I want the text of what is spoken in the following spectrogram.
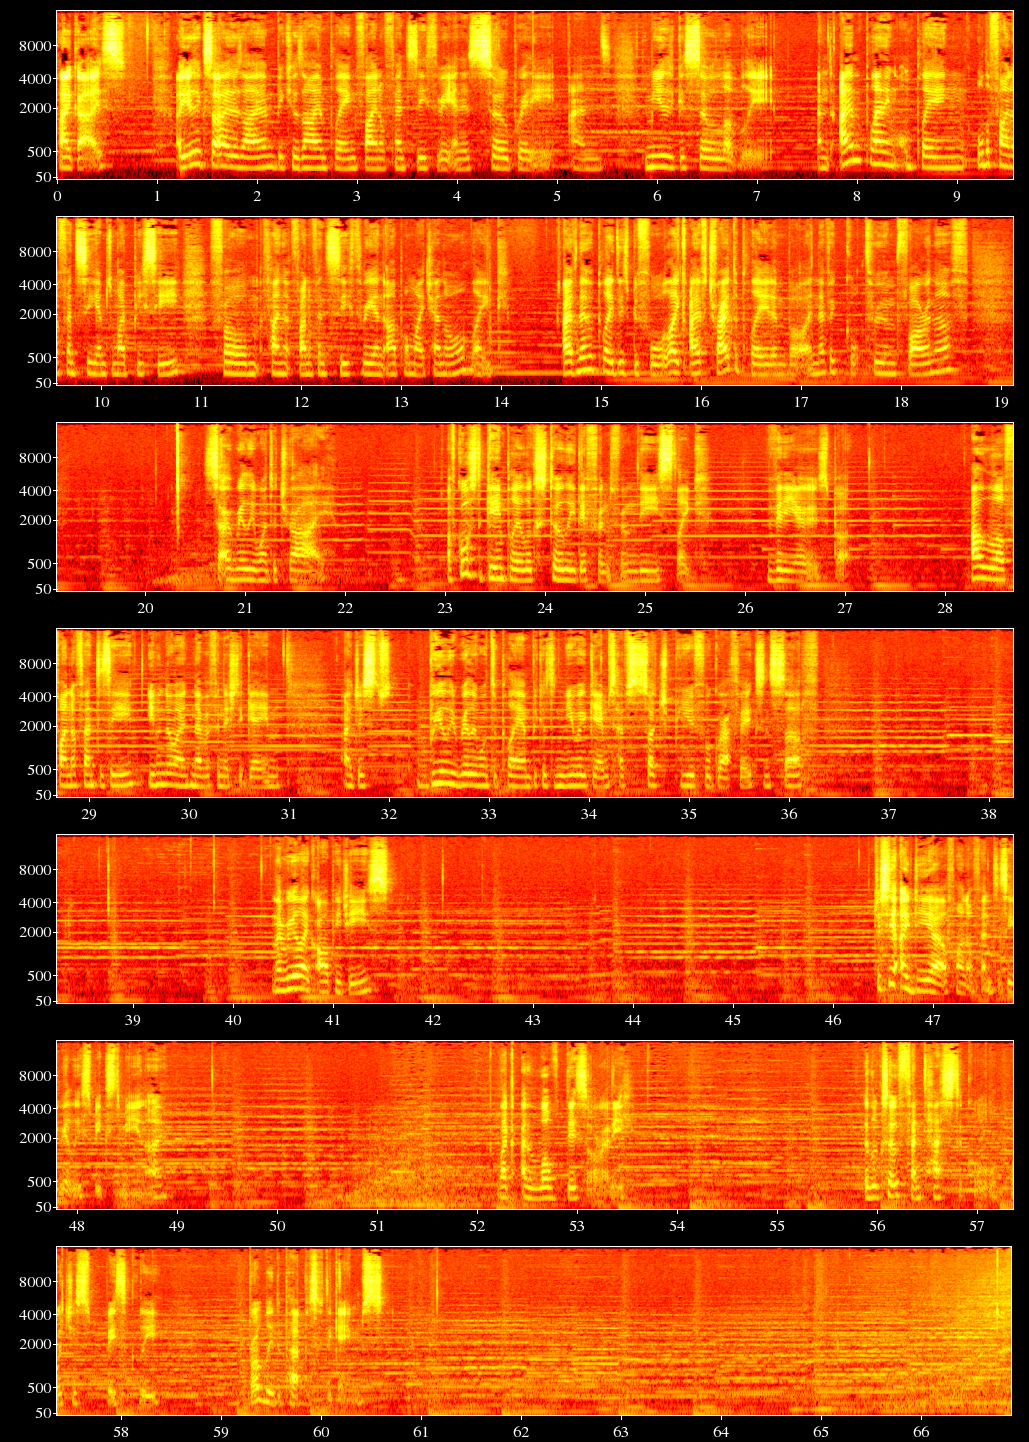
Hi guys. Are you as excited as I am because I am playing Final Fantasy III and it's so pretty and the music is so lovely. And I am planning on playing all the Final Fantasy games on my PC from Final, Final Fantasy III and up on my channel. Like, I've never played this before. Like, I've tried to play them, but I never got through them far enough. So I really want to try. Of course, the gameplay looks totally different from these, like, videos, but I love Final Fantasy, even though I never finished the game. I just really, really want to play them because the newer games have such beautiful graphics and stuff. And I really like RPGs. Just the idea of Final Fantasy really speaks to me, you know? Like, I love this already. It looks so fantastical, which is basically probably the purpose of the games.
